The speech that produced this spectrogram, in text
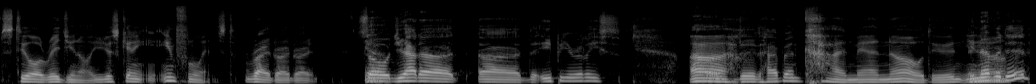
still original. You're just getting influenced. Right, right, right. So you had a uh, the EP release. Uh, Or did it happen? God, man, no, dude. You, never know? did.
